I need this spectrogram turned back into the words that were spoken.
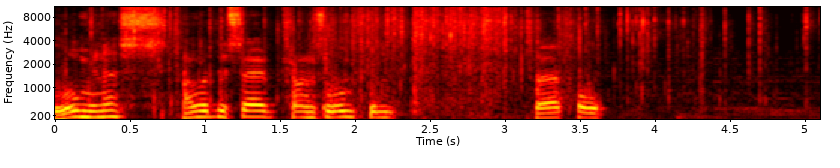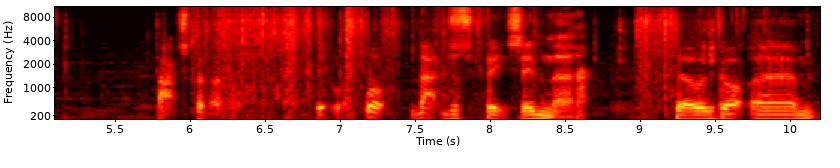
luminous, how would they say, translucent, purple. That's gonna, look, that just fits in there. So we've got um,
